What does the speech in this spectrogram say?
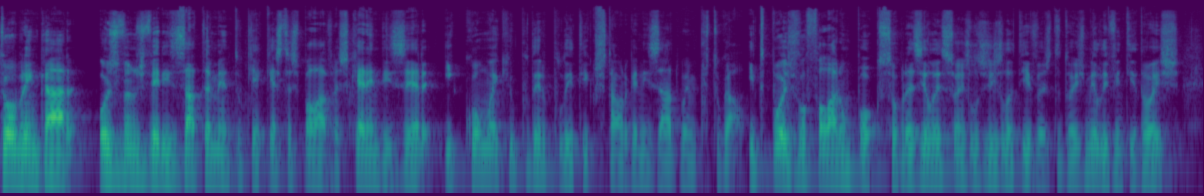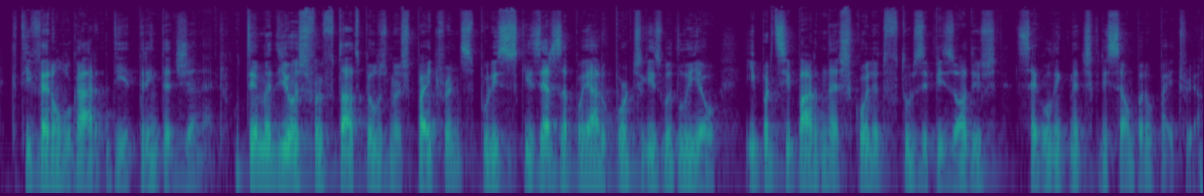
Estou a brincar. Hoje vamos ver exatamente o que é que estas palavras querem dizer e como é que o poder político está organizado em Portugal. E depois vou falar um pouco sobre as eleições legislativas de 2022 que tiveram lugar dia 30 de janeiro. O tema de hoje foi votado pelos meus patrons, por isso, se quiseres apoiar o Português with Leo e participar na escolha de futuros episódios, segue o link na descrição para o Patreon.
